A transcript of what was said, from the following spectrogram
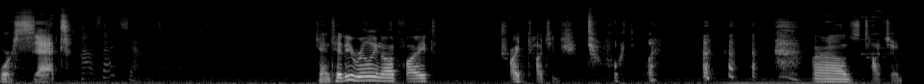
we're set. How's that sound? Can Teddy really not fight? Try touching shit. what? I'll just touch him.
